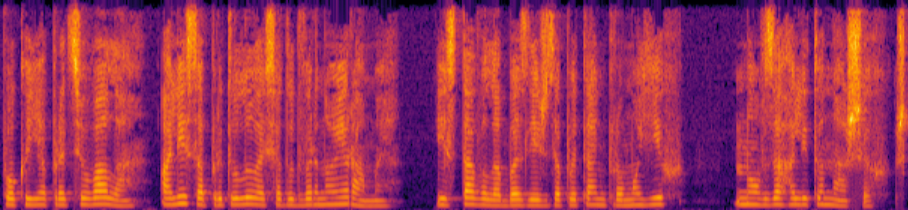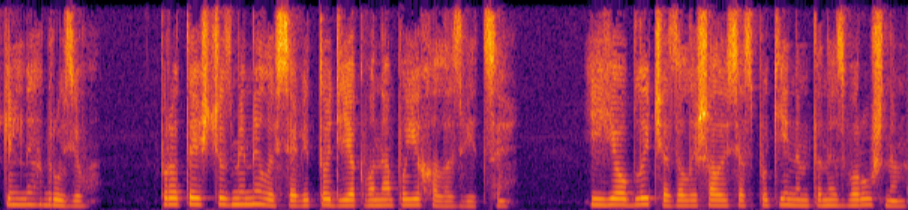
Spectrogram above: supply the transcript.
Поки я працювала, Аліса притулилася до дверної рами і ставила безліч запитань про моїх, ну, взагалі-то наших, шкільних друзів, про те, що змінилося відтоді, як вона поїхала звідси. Її обличчя залишалося спокійним та незворушним,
